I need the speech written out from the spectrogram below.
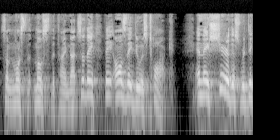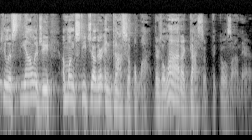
some, most, most of the time not. So they, they, all they do is talk. And they share this ridiculous theology amongst each other and gossip a lot. There's a lot of gossip that goes on there.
